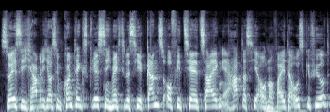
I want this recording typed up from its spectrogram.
So ist es. Ich habe dich aus dem Kontext gerissen. Ich möchte das hier ganz offiziell zeigen. Er hat das hier auch noch weiter ausgeführt.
